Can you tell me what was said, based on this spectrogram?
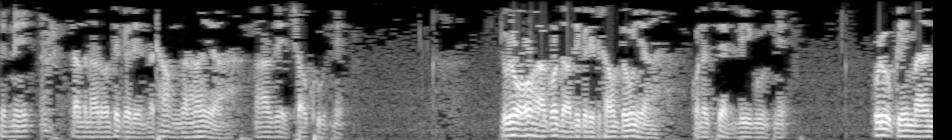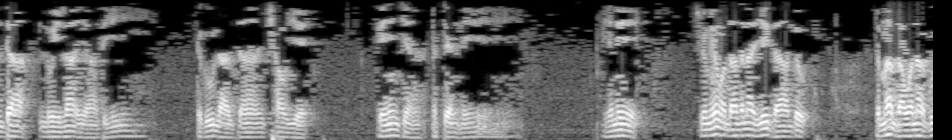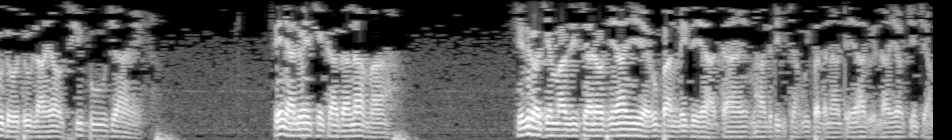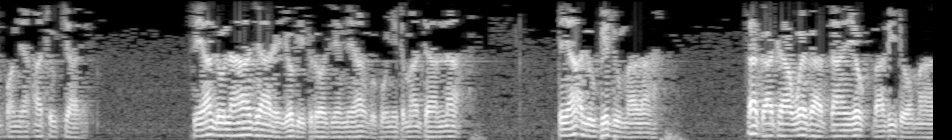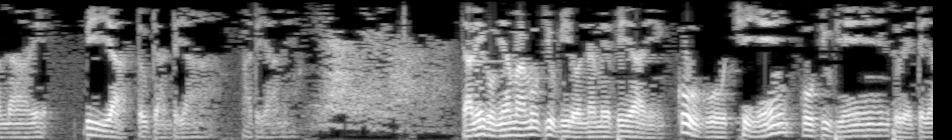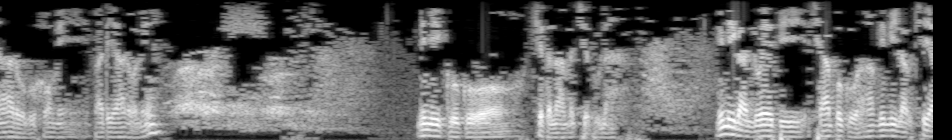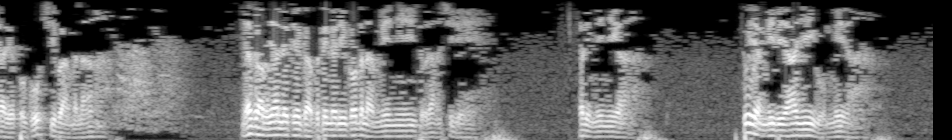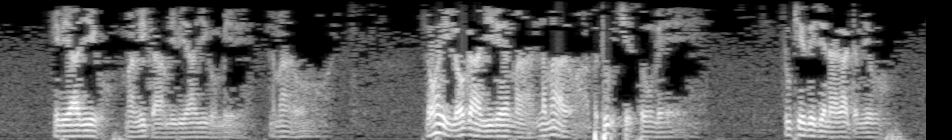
ယနေ့သန္တနာတော်တက်ခဲ့တဲ့2556ခုနှစ်လူတော်ဟောဟာကောဇာတက်ခဲ့တဲ့1384ခုနှစ်ဘုရုကိမန္တလွေလာရာသည်တကူလာဇန်6ရက်ခင်းကြံအတက်နေ့ယနေ့ရှင်မင်းဝတ္တနာရိတ်တာတို့ ဓမ္မတာဝနာကုသိုလ်တူလာရောက်စီးပူးကြတဲ့ပညာတွင်ချိန်ခါကာလမှာကျေးဇူးတော်ရှင်မာစီဆရာတော်ဘုရားကြီးရဲ့ဥပနိဒေယအတိုင်းမဟာတတိပဋ္ဌာဝိပဿနာတရားတွေလာရောက်ကျင့်ကြံပွားများအားထုတ်ကြတယ်။တရားလိုလားကြတဲ့ယောဂီသူတော်ရှင်များကိုဘုန်းကြီးဓမ္မဒါနတရားအလူပေးသူမှာသက္ကာထာဝက်ကတန်ယုတ်ပါဠိတော်မှာလာတဲ့ ပိယသုတ်တံတရားဘာတရားလဲဒါလေးကိုမြန်မာမှုပြုပြီးတော့နာမည်ပေးရရင်ကိုယ်ကိုချစ်ရင်ကိုပြုပြင်ဆိုတဲ့တရားတော်ကိုဟောမယ်ဘာတရားတော်လဲမိမိကိုယ်ကိုချစ်သလားမချစ်ဘူးလားမိမိကလွယ်ပြီးအခြားပုဂ္ဂိုလ်ဟာမိမိလောက်ချစ်ရတဲ့ပုဂ္ဂိုလ်ရှိပါမလား မြတ်စွာဘုရားလက်ထက်ကပတိန္ဒရီကောသလမင်းကြီးဆိုတာရှိတယ်။အဲဒီမင်းကြီးကသူ့ရဲ့မိဖုရားကြီးကိုမေးတာ။မိဖုရားကြီးကိုမာမိကာမိဖုရားကြီးကိုမေးတယ်။နမတော်လောဟိလောကကြီးထဲမှာနမတော်ဟာဘု து အချစ်ဆုံးလေ။သူဖြည့်စေချင်တာကတစ်မျိုး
